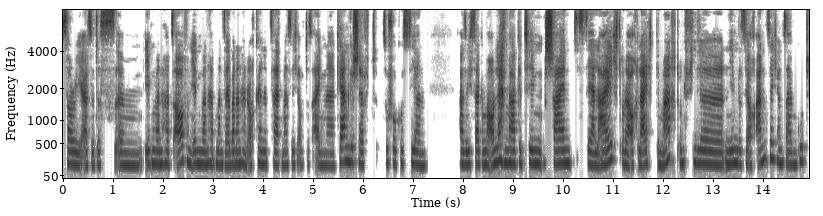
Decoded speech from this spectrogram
sorry, also das ähm, irgendwann hört's auf und irgendwann hat man selber dann halt auch keine Zeit mehr, sich auf das eigene Kerngeschäft zu fokussieren. Also ich sage immer, Online-Marketing scheint sehr leicht oder auch leicht gemacht und viele nehmen das ja auch an sich und sagen, gut,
